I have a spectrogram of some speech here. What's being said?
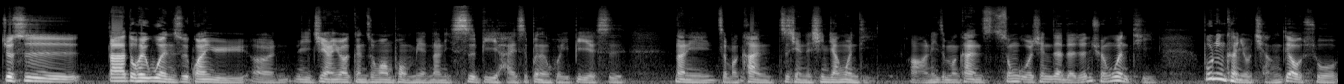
就是大家都会问，是关于呃，你既然又要跟中方碰面，那你势必还是不能回避的是，那你怎么看之前的新疆问题？啊，你怎么看中国现在的人权问题？布林肯有强调说，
